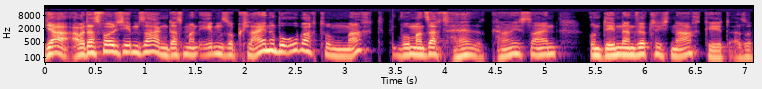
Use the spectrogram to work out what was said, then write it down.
Ja, aber das wollte ich eben sagen, dass man eben so kleine Beobachtungen macht, wo man sagt, hä, das kann doch nicht sein, und dem dann wirklich nachgeht. Also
